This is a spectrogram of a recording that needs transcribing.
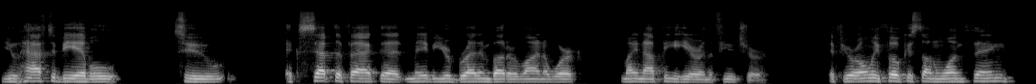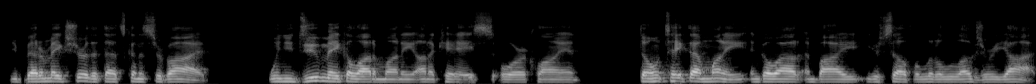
You have to be able to accept the fact that maybe your bread and butter line of work might not be here in the future. If you're only focused on one thing, you better make sure that that's going to survive. When you do make a lot of money on a case or a client, don't take that money and go out and buy yourself a little luxury yacht.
